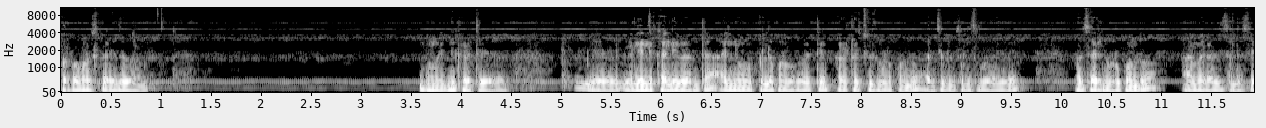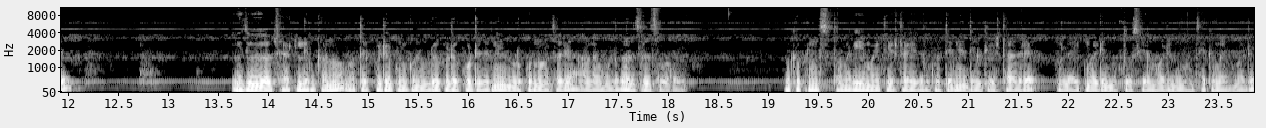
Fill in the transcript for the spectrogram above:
ಪರ್ಫಾರ್ಮೆನ್ಸ್ ಇದು ನಿಮ್ಮ ಇದನ್ನ ಕೇಳುತ್ತೆ ಎಲ್ಲೆಲ್ಲಿ ಕಲಿವೆ ಅಂತ ಅಲ್ಲಿ ನೀವು ಫಿಲಪ್ ಮಾಡಬೇಕಾಗುತ್ತೆ ಕರೆಕ್ಟಾಗಿ ಚೂಸ್ ಮಾಡ್ಕೊಂಡು ಅರ್ಜಿಯನ್ನು ಸಲ್ಲಿಸಬಹುದಾಗಿದೆ ಒಂದು ಸಾರಿ ನೋಡಿಕೊಂಡು ಆಮೇಲೆ ಅರ್ಜಿ ಸಲ್ಲಿಸಿ. ಇದು ವೆಬ್ಸೈಟ್ ಲಿಂಕನ್ನು ಮತ್ತು ಪಿ ಡಿ ಎಫ್ ಲಿಂಕನ್ನು ವಿಡಿಯೋ ಕಡೆ ಕೊಟ್ಟಿದ್ದೀನಿ. ನೋಡ್ಕೊಂಡು ಒಂದು ಸಾರಿ ಆನ್ಲೈನ್ ಮೂಲಕ ಅರ್ಜಿ ಸಲ್ಲಿಸಬಹುದಾಗಿದೆ ಓಕೆ ಫ್ರೆಂಡ್ಸ್ ತಮಗೆ ಈ ಮಾಹಿತಿ ಇಷ್ಟ ಆಗಿದೆ ಅನ್ಕೋತೀನಿ ದಯವಿಟ್ಟು ಇಷ್ಟ ಆದರೆ ಲೈಕ್ ಮಾಡಿ ಮತ್ತು ಶೇರ್ ಮಾಡಿ, ನಿಮ್ಮ ಮನಸ್ಸಿಗೆ ಕಮೆಂಟ್ ಮಾಡಿ.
